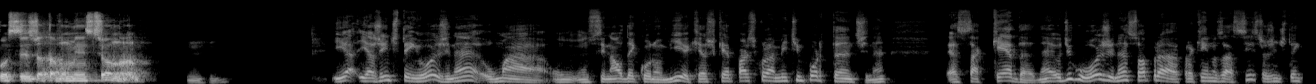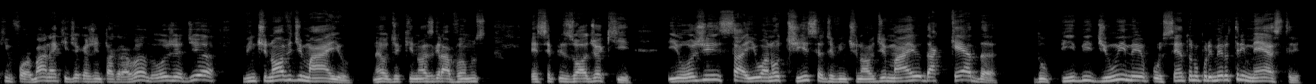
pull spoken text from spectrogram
vocês já estavam mencionando. Uhum. E a, e a, gente tem hoje, né, uma, um, um, sinal da economia que acho que é particularmente importante, né? Essa queda, né? Eu digo hoje, né, só para quem nos assiste, a gente tem que informar, né, que dia que a gente está gravando. Hoje é dia 29 de maio, né, o dia que nós gravamos esse episódio aqui. E hoje saiu a notícia de 29 de maio da queda do PIB de 1,5% no primeiro trimestre,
